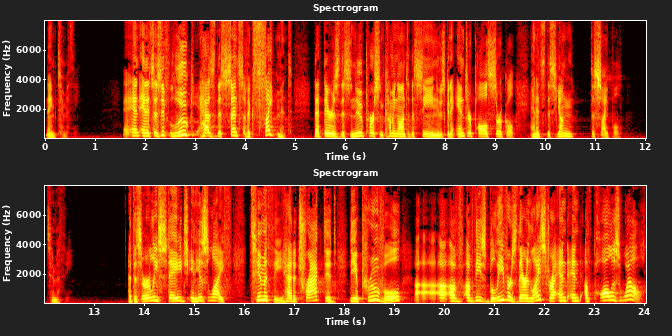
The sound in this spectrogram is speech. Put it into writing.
named Timothy. And, and it's as if Luke has this sense of excitement that there is this new person coming onto the scene who's going to enter Paul's circle, and it's this young disciple, Timothy. At this early stage in his life, Timothy had attracted the approval uh, uh, uh, of, of these believers there in Lystra and, and of Paul as well.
